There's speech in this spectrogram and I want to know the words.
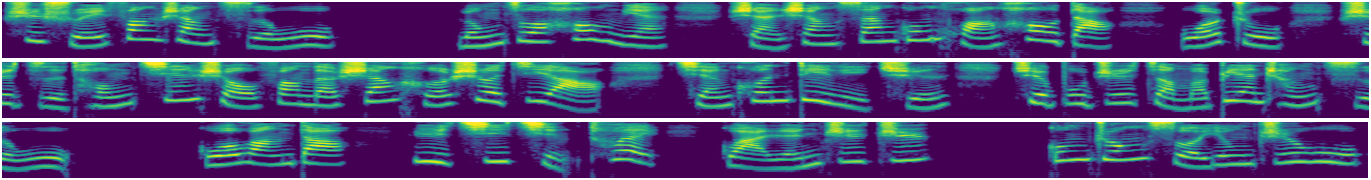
是谁放上此物？”龙座后面闪上三宫皇后道：“我主是紫铜亲手放的山河社稷袄、乾坤地理裙，却不知怎么变成此物。”国王道：“玉妻请退，寡人知之。宫中所用之物，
